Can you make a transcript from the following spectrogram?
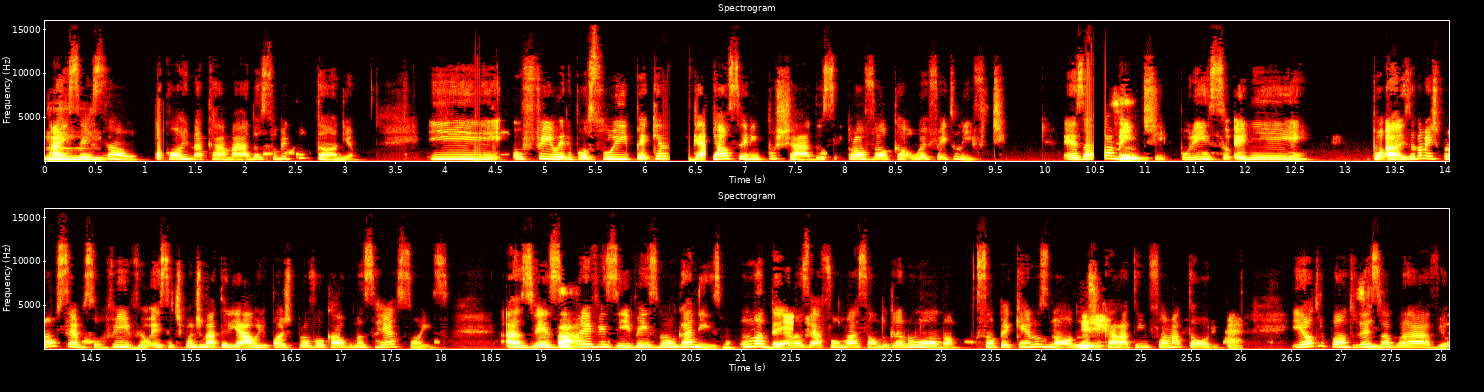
Hum. A inserção ocorre na camada subcutânea. E o fio ele possui pequenas que, ao serem puxadas, provoca o efeito lift. Exatamente Sim. por isso, ele ah, exatamente por não ser absorvível, esse tipo de material ele pode provocar algumas reações, às vezes ah. imprevisíveis no organismo. Uma delas é a formação do granuloma, que são pequenos nódulos de caráter inflamatório. E outro ponto Sim. desfavorável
